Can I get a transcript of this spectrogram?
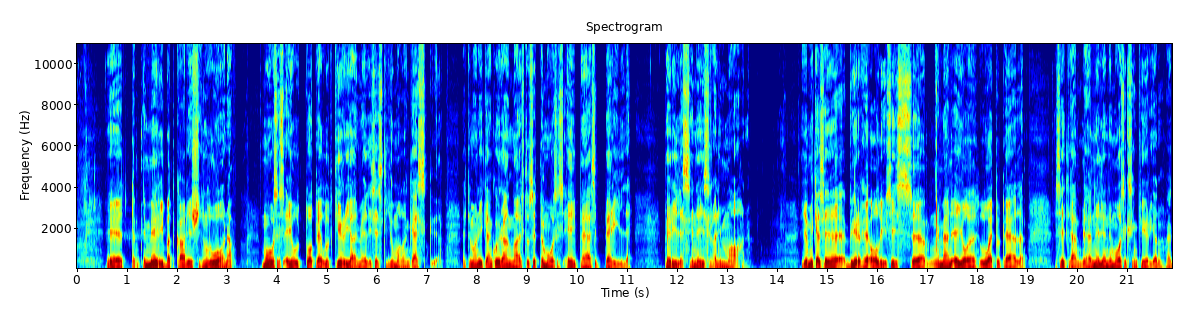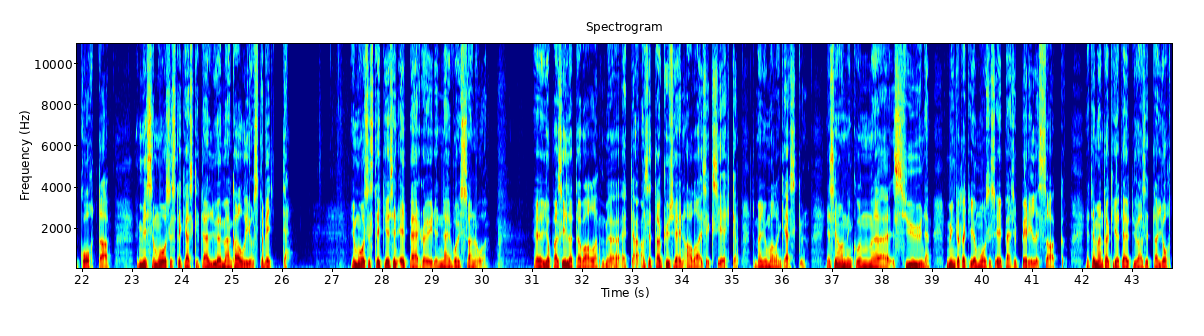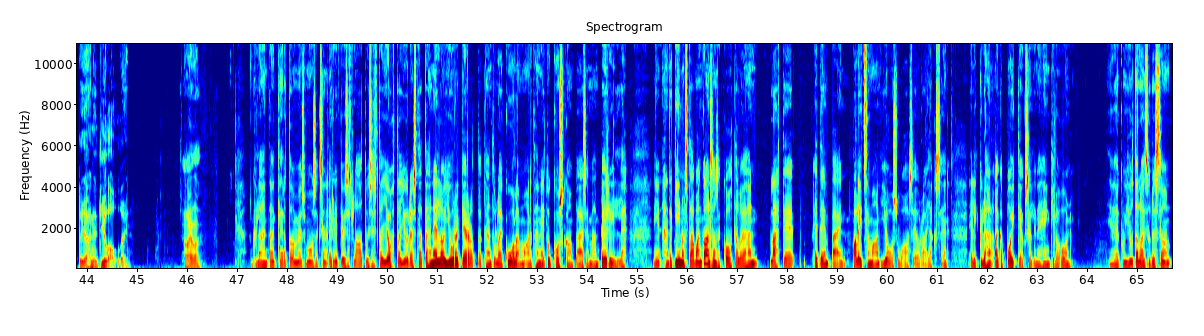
että Meribat Kadeshin luona Mooses ei ollut totellut kirjaimellisesti Jumalan käskyä – että tämä on ikään kuin rangaistus, että Mooses ei pääse perille, perille sinne Israelin maahan. Ja mikä se virhe oli, siis mä ei ole luettu täällä sitä neljännen Mooseksen kirjan kohtaa, missä Moosesta käsketään lyömään kalliosta vettä. Ja Mooses tekee sen epäröiden, näin voisi sanoa. Äh, jopa sillä tavalla, äh, että asettaa kyseenalaiseksi ehkä tämän Jumalan käskyn. Ja se on niin kuin syynä, minkä takia Mooses ei pääse perille saakka. Ja tämän takia täytyy asettaa johtaja hänen tilalleen. Aivan. Kyllähän tämä kertoo myös Mooseksen erityislaatuisesta johtajuudesta, että hänellä on juuri kerrottu, että hän tulee kuolemaan, että hän ei tule koskaan pääsemään perille. Niin häntä kiinnostaa vain kansansa kohtalo ja hän lähtee eteenpäin valitsemaan Joosuaa seuraajakseen. Eli kyllähän aika poikkeuksellinen henkilö on. Joo, ja kun juutalaisuudessa on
